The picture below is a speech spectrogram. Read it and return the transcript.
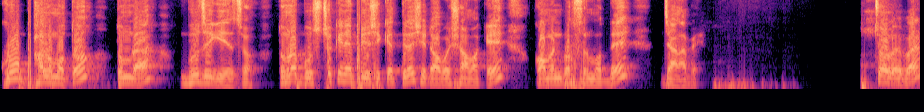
খুব ভালো মতো তোমরা বুঝে গিয়েছো। তোমরা বুঝছ কিনা প্রিয় শিক্ষার্থীরা, সেটা অবশ্যই আমাকে কমেন্ট বক্সের মধ্যে জানাবে। চলো এবার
